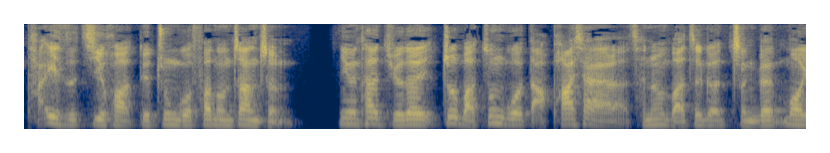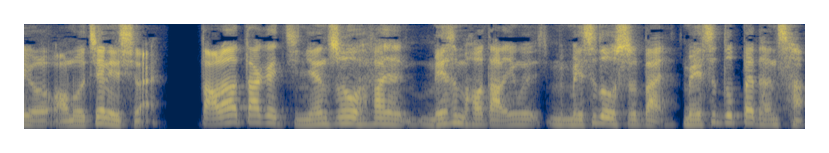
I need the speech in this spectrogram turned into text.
他一直计划对中国发动战争，因为他觉得只有把中国打趴下来了，才能把这个整个贸易网络建立起来。打了大概几年之后，发现没什么好打的，因为每次都失败，每次都败得很惨。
